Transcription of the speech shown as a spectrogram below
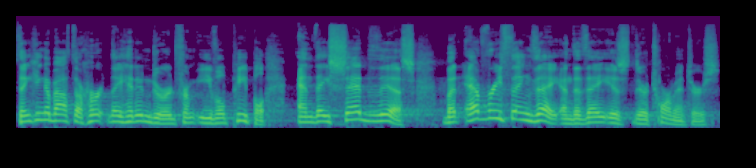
thinking about the hurt they had endured from evil people. And they said this But everything they, and the they is their tormentors,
